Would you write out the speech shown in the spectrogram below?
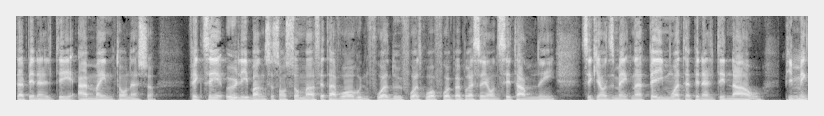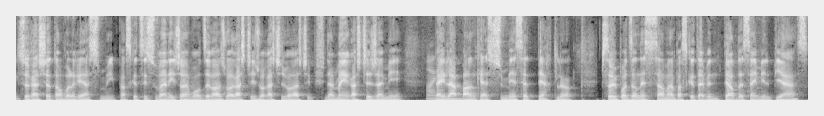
ta pénalité à même ton achat. Fait que, tu sais, eux, les banques se sont sûrement fait avoir une fois, deux fois, trois fois, puis après ça, ils ont dit c'est terminé. C'est qu'ils ont dit maintenant, paye-moi ta pénalité now, puis mais que tu rachètes, on va le réassumer. Parce que, tu sais, souvent, les gens vont dire, ah, je vais racheter, je vais racheter, je vais racheter, puis finalement, ils rachetaient jamais. Ouais. Ben, la banque assumait cette perte-là. Puis ça veut pas dire nécessairement parce que tu avais une perte de 5000 pièces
